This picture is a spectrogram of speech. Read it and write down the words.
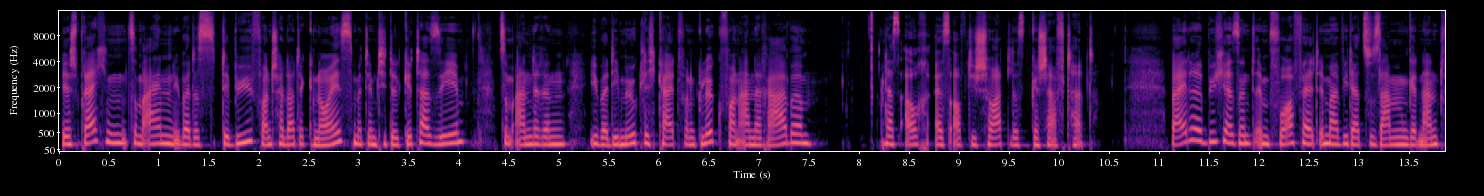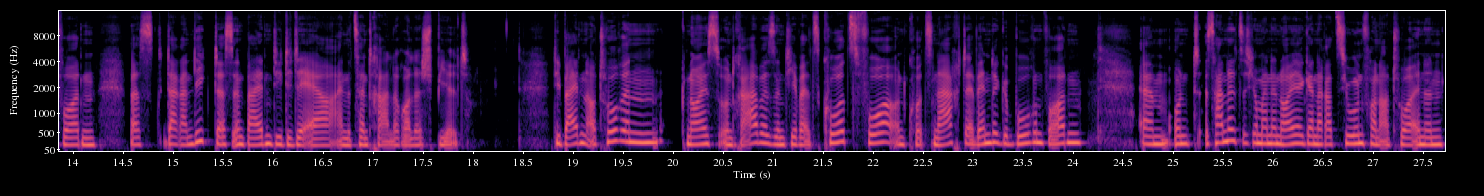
Wir sprechen zum einen über das Debüt von Charlotte Gneuss mit dem Titel Gittersee, zum anderen über die Möglichkeit von Glück von Anne Rabe, das auch es auf die Shortlist geschafft hat. Beide Bücher sind im Vorfeld immer wieder zusammen genannt worden, was daran liegt, dass in beiden die DDR eine zentrale Rolle spielt. Die beiden Autorinnen, Gneuss und Rabe, sind jeweils kurz vor und kurz nach der Wende geboren worden. Ähm, und es handelt sich um eine neue Generation von AutorInnen,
